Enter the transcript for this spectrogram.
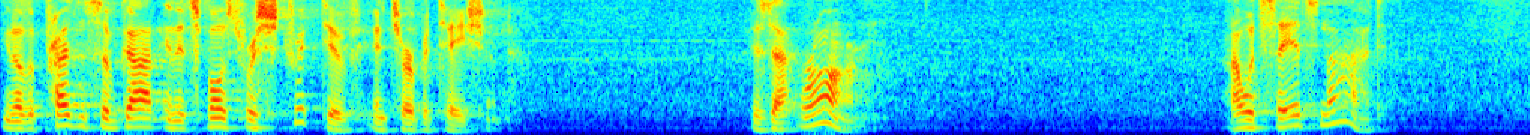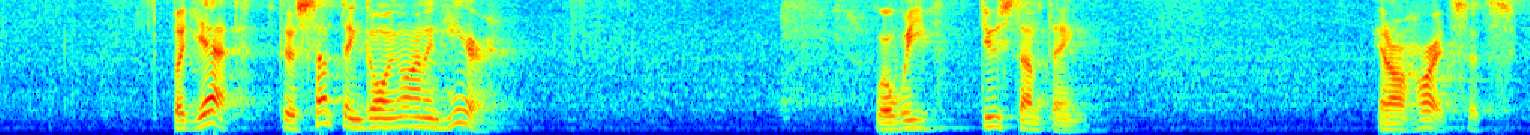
you know, the presence of God in its most restrictive interpretation, is that wrong? I would say it's not. But yet, there's something going on in here where we do something in our hearts that's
